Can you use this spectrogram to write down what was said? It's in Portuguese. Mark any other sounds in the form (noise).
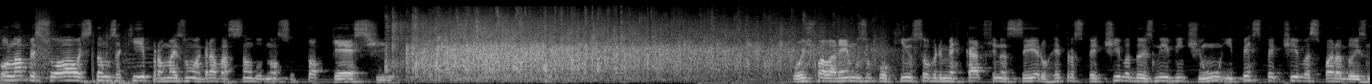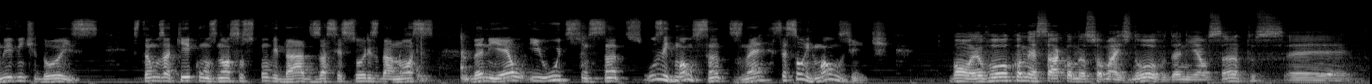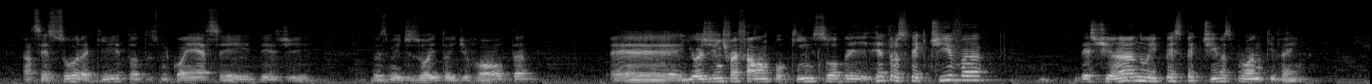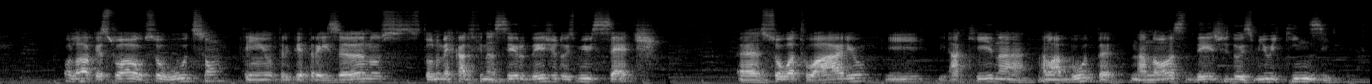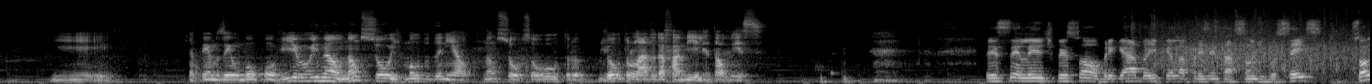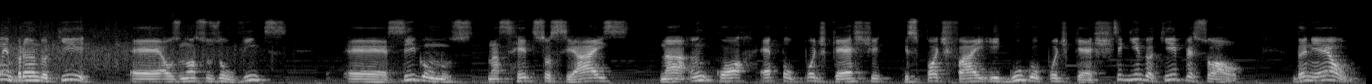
Olá pessoal, estamos aqui para mais uma gravação do nosso Topcast. Hoje falaremos um pouquinho sobre mercado financeiro, retrospectiva 2021 e perspectivas para 2022. Estamos aqui com os nossos convidados, assessores da nossa, Daniel e Hudson Santos, os irmãos Santos, né? Vocês são irmãos, gente? Bom, eu vou começar como eu sou mais novo, Daniel Santos, é, assessor aqui, todos me conhecem aí desde 2018 aí de volta. É, e hoje a gente vai falar um pouquinho sobre retrospectiva deste ano e perspectivas para o ano que vem. Olá pessoal, sou o Hudson, tenho 33 anos, estou no mercado financeiro desde 2007 é, sou atuário e aqui na, na Labuta, na nós, desde 2015. E já temos aí um bom convívio. E não, não sou irmão do Daniel, não sou, sou outro, de outro lado da família, talvez. (laughs) Excelente, pessoal. Obrigado aí pela apresentação de vocês. Só lembrando aqui é, aos nossos ouvintes, é, sigam-nos nas redes sociais, na Anchor, Apple Podcast, Spotify e Google Podcast. Seguindo aqui, pessoal, Daniel,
